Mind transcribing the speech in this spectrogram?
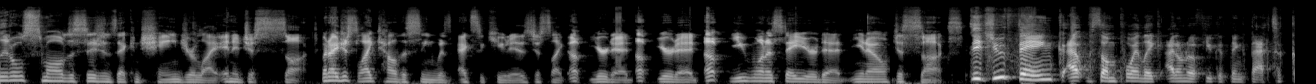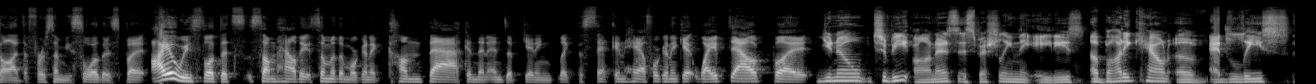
little small decisions that can change your life and it just sucked. But i just liked how the scene was executed. It's just like up oh, you're dead. Up oh, you're dead. Up oh, you want to stay you're dead you know? Just sucks. Did you think at some point like i don't know if you could think back to god the first time you saw this but i always thought that somehow they some of them were going to come back and then end up getting like the second half were going to get wiped out but you know to be honest especially in the 80s a body count of at least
